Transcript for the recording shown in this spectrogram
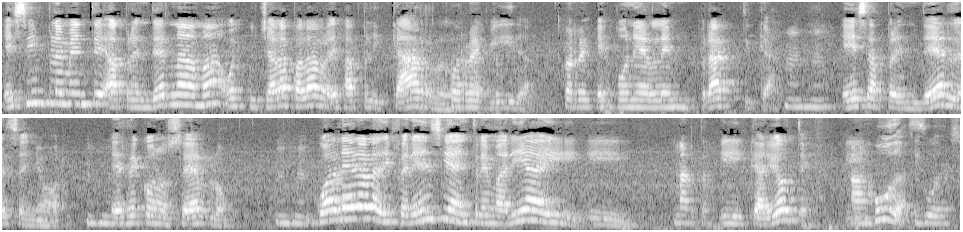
¿Es simplemente aprender nada más o escuchar la palabra? Es aplicarla Correcto. a la vida, Correcto. es ponerla en práctica es aprender del Señor, es reconocerlo. ¿Cuál era la diferencia entre María y, Marta. y, Cariote y Ah, Judas? Y Judas.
